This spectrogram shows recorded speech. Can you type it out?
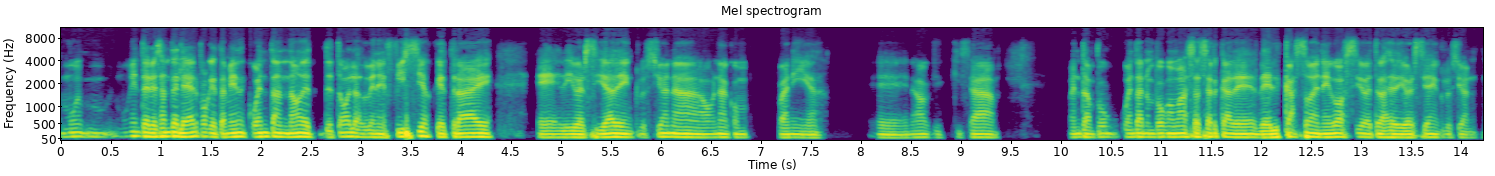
es muy, muy, interesante leer porque también cuentan de, todos los beneficios que trae eh, diversidad e inclusión a una compañía. Eh, que quizá cuentan, cuentan, un poco más acerca del caso de negocio detrás de diversidad e inclusión.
